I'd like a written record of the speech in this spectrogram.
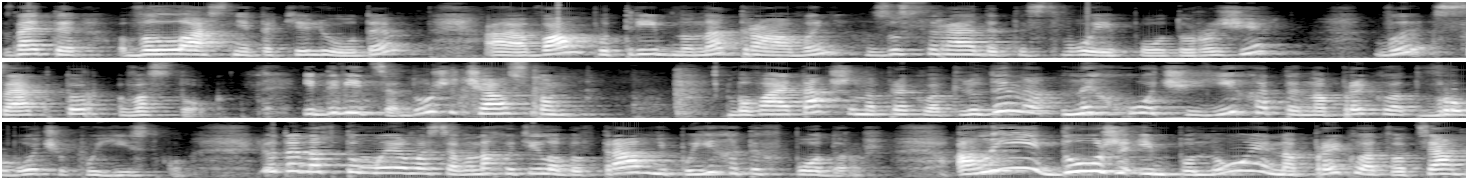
Знаєте, власні такі люди, вам потрібно на травень зосередити свої подорожі в сектор Восток. І дивіться, дуже часто Буває так, що, наприклад, людина не хоче їхати, наприклад, в робочу поїздку. Людина втомилася, вона хотіла би в травні поїхати в подорож. Але їй дуже імпонує, наприклад, оця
